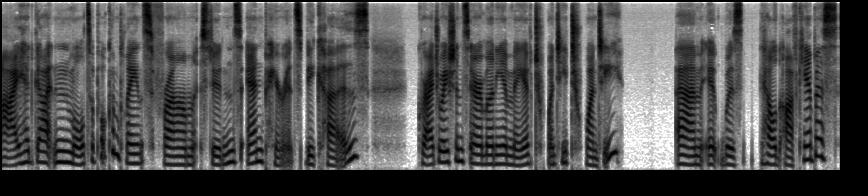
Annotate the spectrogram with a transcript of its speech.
I had gotten multiple complaints from students and parents because graduation ceremony in May of 2020, um, it was held off campus.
